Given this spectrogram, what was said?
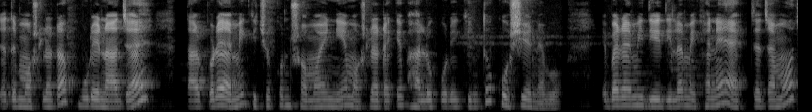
যাতে মশলাটা পুড়ে না যায়। তারপরে আমি কিছুক্ষণ সময় নিয়ে মশলাটাকে ভালো করে কিন্তু কষিয়ে নেব। এবারে আমি দিয়ে দিলাম এখানে এক চা চামচ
